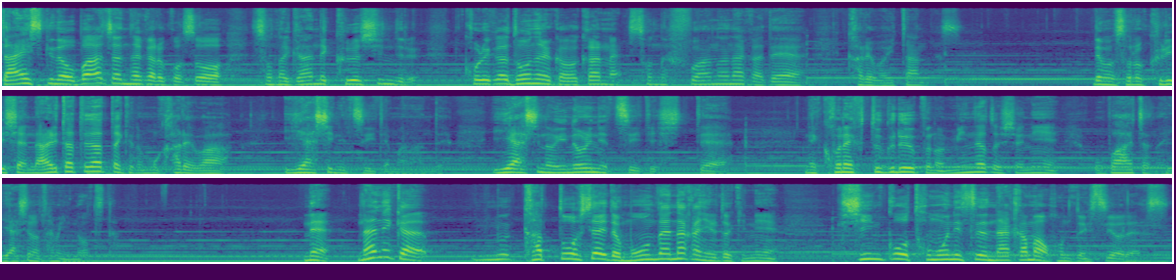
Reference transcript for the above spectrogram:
大好きなおばあちゃんだからこそそんながんで苦しんでる。これがどうなるか分からない。そんな不安の中で彼はいたんです。でもそのクリスチャン成り立てだったけども彼は癒しについて学んで癒しの祈りについて知って、ね、コネクトグループのみんなと一緒におばあちゃんの癒しのために祈ってた、ね、何か葛藤したりと問題の中にいる時に信仰を共にする仲間は本当に必要です。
